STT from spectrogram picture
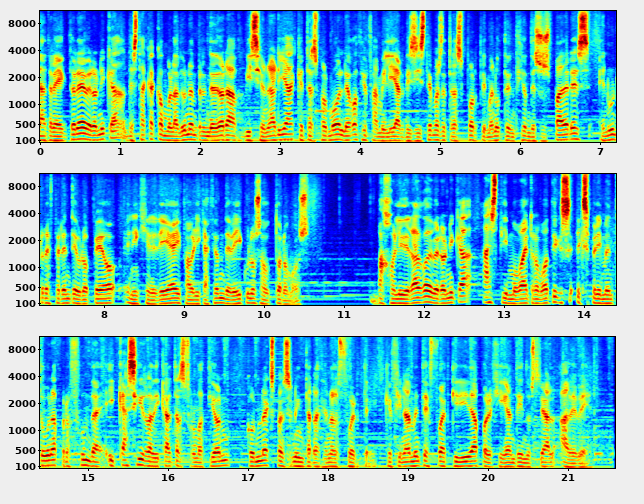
La trayectoria de Verónica destaca como la de una emprendedora visionaria que transformó el negocio familiar de sistemas de transporte y manutención de sus padres en un referente europeo en ingeniería y fabricación de vehículos autónomos. Bajo el liderazgo de Verónica, ASTI Mobile Robotics experimentó una profunda y casi radical transformación con una expansión internacional fuerte, que finalmente fue adquirida por el gigante industrial ABB.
